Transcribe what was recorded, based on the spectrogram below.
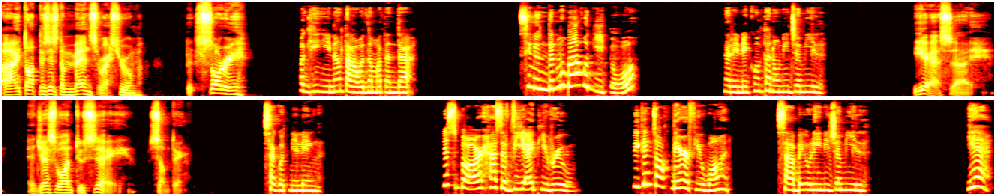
I thought this is the men's restroom. Sorry. Paghingi ng tawad ng matanda. Sinundan mo ba ako dito? Narinig kong tanong ni Jamil. Yes, I. I just want to say something. Sagot ni Ling. This bar has a VIP room. We can talk there if you want. Sabi uli ni Jamil. Yeah.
